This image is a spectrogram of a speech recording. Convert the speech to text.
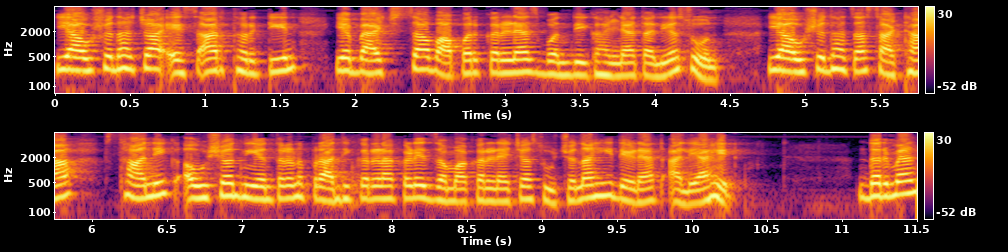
या औषधाच्या एस आर थर्टीन या बॅचचा वापर करण्यास बंदी घालण्यात आली असून या औषधाचा साठा स्थानिक औषध नियंत्रण प्राधिकरणाकडे जमा करण्याच्या सूचनाही देण्यात आल्या आहेत. दरम्यान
